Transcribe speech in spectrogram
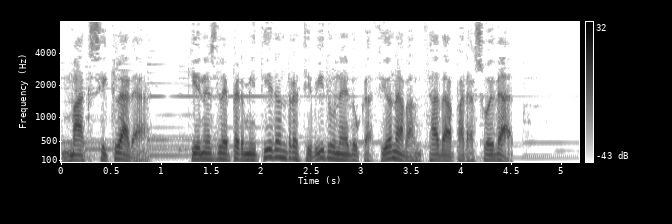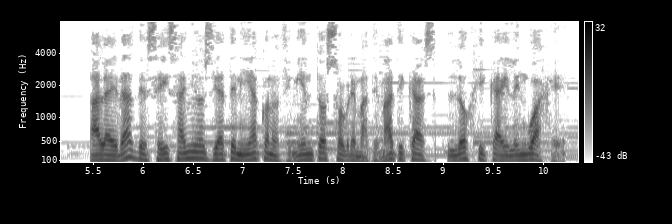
Max y Clara, quienes le permitieron recibir una educación avanzada para su edad. A la edad de seis años ya tenía conocimientos sobre matemáticas, lógica y lenguaje.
